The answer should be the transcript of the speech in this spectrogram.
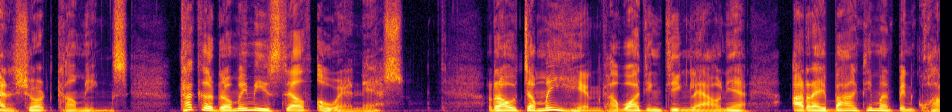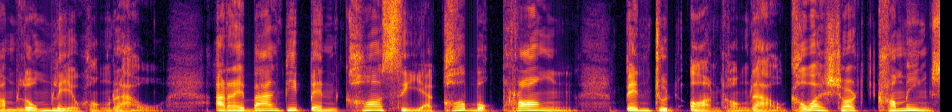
and shortcomings ถ้าเกิดเราไม่มี self awareness เราจะไม่เห็นครับว่าจริง ๆ แล้วเนี่ยอะไรบ้างที่มันเป็นความล้มเหลวของเรา อะไรบ้างที่เป็นข้อเสียข้อบกพร่อง เป็นจุดอ่อนของเรา เขาว่า shortcomings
